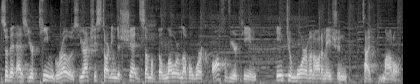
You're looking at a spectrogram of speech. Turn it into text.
so that as your team grows, you're actually starting to shed some of the lower level work off of your team into more of an automation type model.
